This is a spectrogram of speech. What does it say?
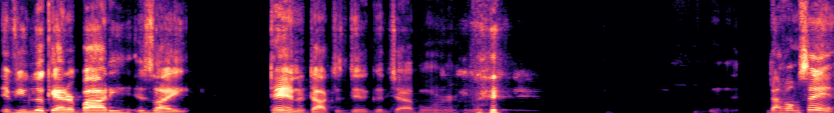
If you look at her body, it's like, damn, the doctors did a good job on her. that's what I'm saying.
